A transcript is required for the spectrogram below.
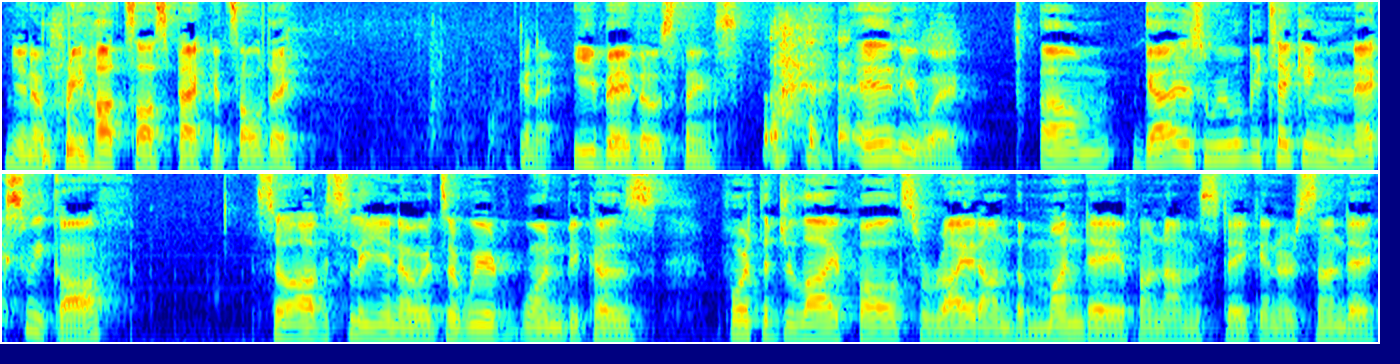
you know, free hot sauce packets all day. Gonna eBay those things. anyway, um, guys, we will be taking next week off. So obviously, you know, it's a weird one because 4th of July falls right on the Monday, if I'm not mistaken, or Sunday.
